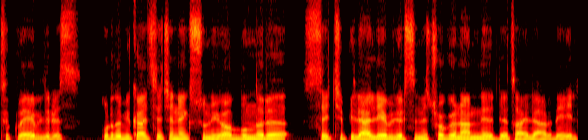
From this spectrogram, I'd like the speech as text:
tıklayabiliriz. Burada birkaç seçenek sunuyor. Bunları seçip ilerleyebilirsiniz. Çok önemli detaylar değil.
